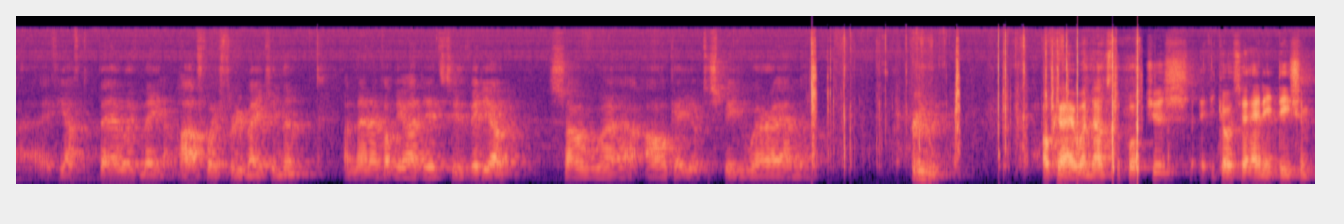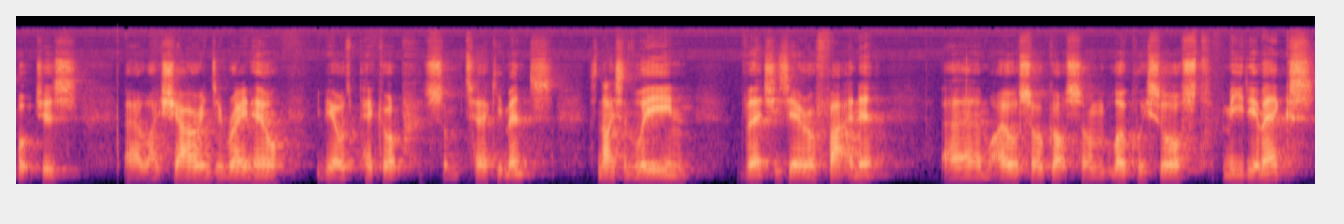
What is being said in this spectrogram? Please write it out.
uh, if you have to bear with me, I'm halfway through making them, and then I got the idea to do the video, so uh, I'll get you up to speed where I am now. okay, I went down to the butchers. If you go to any decent butchers, uh, like Showerings in Rainhill, you'll be able to pick up some turkey mince. It's nice and lean, virtually zero fat in it. Um, I also got some locally sourced medium eggs,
